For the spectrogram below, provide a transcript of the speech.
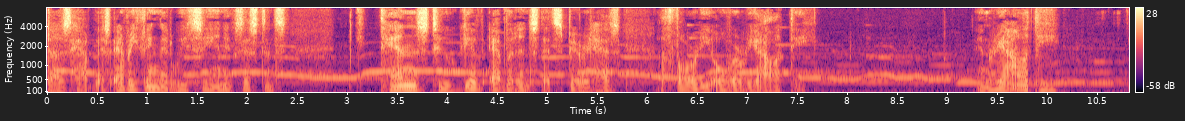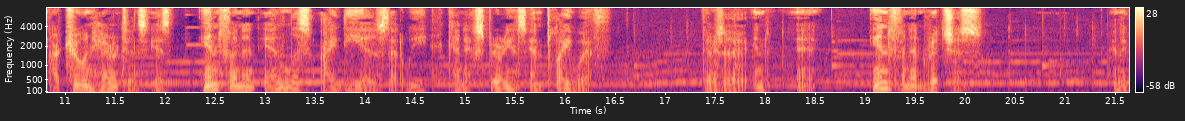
does have this. Everything that we see in existence tends to give evidence that spirit has authority over reality. In reality, our true inheritance is infinite, endless ideas that we can experience and play with. There's a, a infinite riches in,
